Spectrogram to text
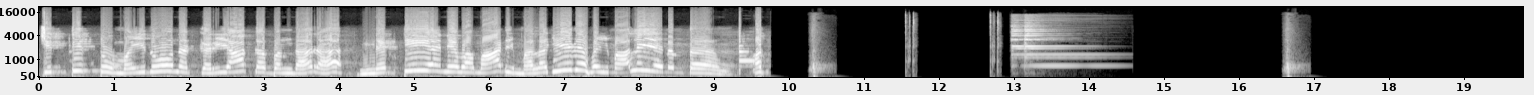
ಚಿಟ್ಟಿಟ್ಟು ಮೈದೂನ ಕರಿಯಾಕ ಬಂದಾರ ನೆಟ್ಟಿಯ ನೆವ ಮಾಡಿ ಮಲಗೀದೆ ಹೊಯ್ಮಾಲಿ ಏನಂತ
